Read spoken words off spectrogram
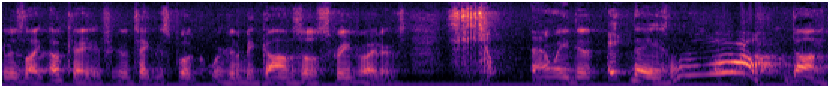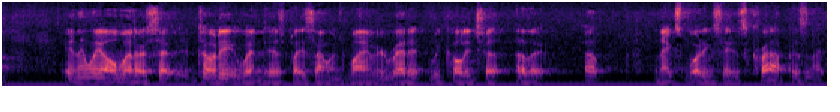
It was like, okay, if you're going to take this book, we're going to be gonzo screenwriters. And we did it eight days. Done. And then we all went our Tony went to his place, I went to mine, we read it, we called each other up. The next morning say, it's crap, isn't it?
